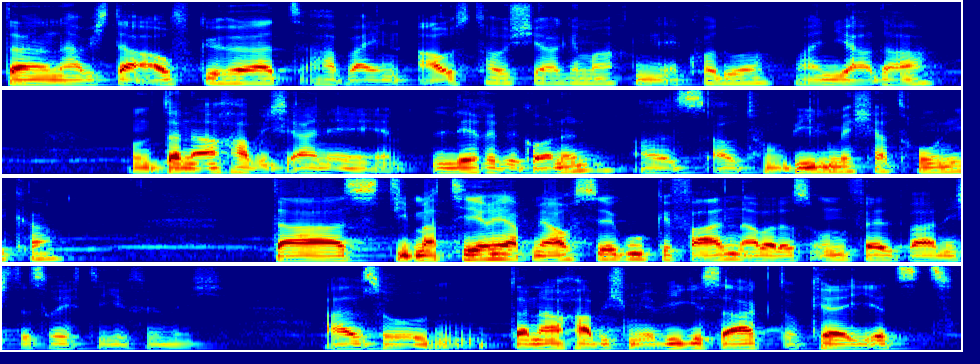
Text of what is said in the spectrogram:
Dann habe ich da aufgehört, habe ein Austauschjahr gemacht in Ecuador, war ein Jahr da. Und danach habe ich eine Lehre begonnen als Automobilmechatroniker. Das, die Materie hat mir auch sehr gut gefallen, aber das Umfeld war nicht das Richtige für mich. Also danach habe ich mir wie gesagt, okay, jetzt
